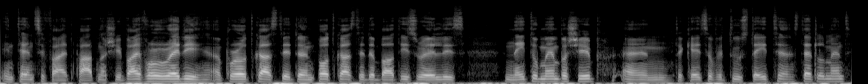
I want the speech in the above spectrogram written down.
intensified partnership. I've already uh, broadcasted and podcasted about Israel's NATO membership and the case of a two state uh, settlement.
